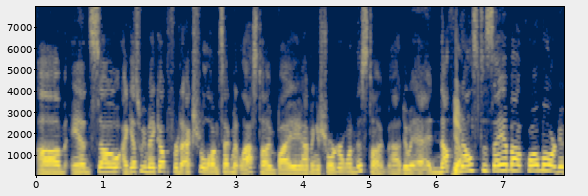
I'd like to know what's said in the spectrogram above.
Um, and so I guess we make up for the extra long segment last time by having a shorter one this time. Uh, do we, uh, nothing Yep. else to say about Cuomo or do,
